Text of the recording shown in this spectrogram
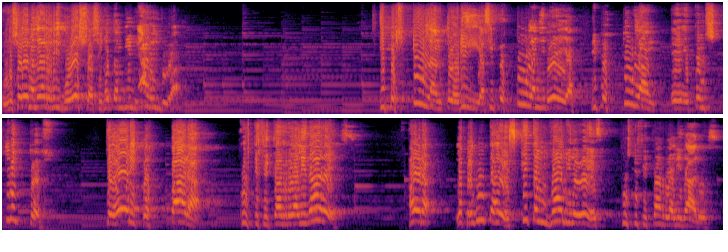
no solo de manera rigurosa, sino también ardua postulan teorías y postulan ideas y postulan eh, constructos teóricos para justificar realidades. Ahora, La pregunta es, ¿qué tan válido es justificar realidades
